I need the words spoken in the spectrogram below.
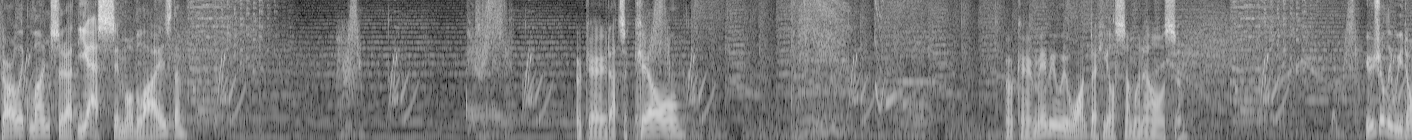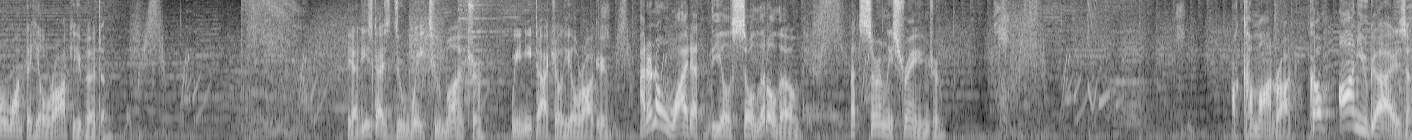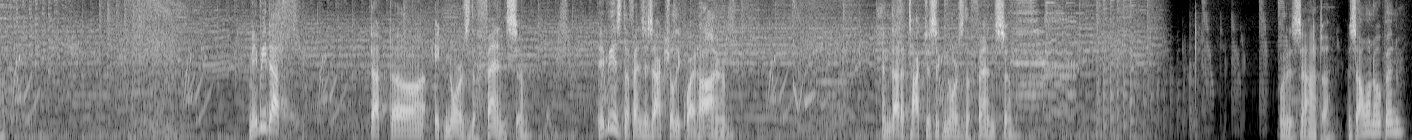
Garlic lunge so that, yes, immobilized. Okay, that's a kill. Okay, maybe we want to heal someone else. Usually we don't want to heal Rocky, but... Uh, yeah, these guys do way too much. We need to actually heal Rocky. I don't know why that deals so little, though. That's certainly strange. Oh, come on, Rock. Come on, you guys! Maybe that... That, uh, ignores defense. Maybe his defense is actually quite high. And that attack just ignores the fence. What is that? Is that one open?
